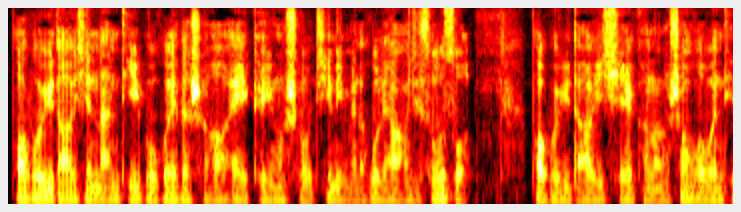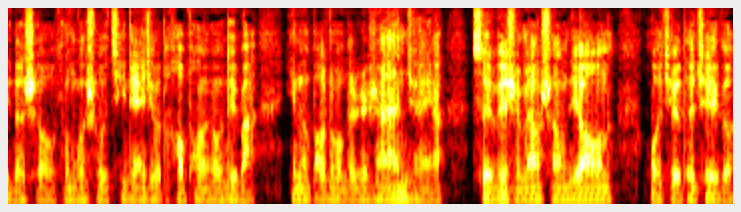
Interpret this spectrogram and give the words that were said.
包括遇到一些难题不会的时候，哎，可以用手机里面的互联网去搜索；包括遇到一些可能生活问题的时候，通过手机联系我的好朋友，对吧？也能保证我的人身安全呀。所以为什么要上交呢？我觉得这个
